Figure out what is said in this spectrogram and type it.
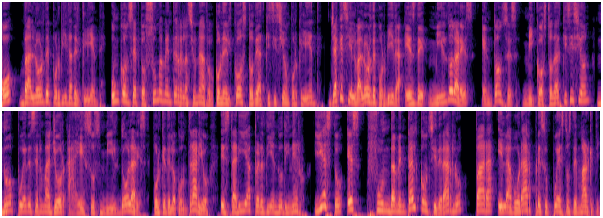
o valor de por vida del cliente, un concepto sumamente relacionado con el costo de adquisición por cliente, ya que si el valor de por vida es de mil dólares, entonces mi costo de adquisición no puede ser mayor a esos mil dólares, porque de lo contrario estaría perdiendo dinero. Y esto es fundamental considerarlo para elaborar presupuestos de marketing.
